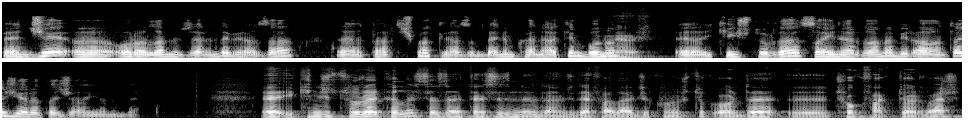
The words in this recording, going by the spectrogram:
bence oraların üzerinde biraz daha tartışmak lazım. Benim kanaatim bunun evet. ikinci turda Sayın Erdoğan'a bir avantaj yaratacağı yönünde. E, ikinci tura kalırsa zaten sizinle de daha önce defalarca konuştuk. Orada e, çok faktör var.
